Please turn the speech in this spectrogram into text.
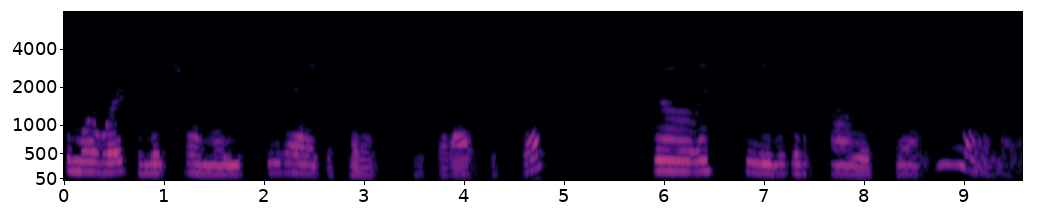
some more work and make sure I'm ready to do that. I just haven't worked that out just yet. So let's see. We're gonna call it. Uh, I don't know.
